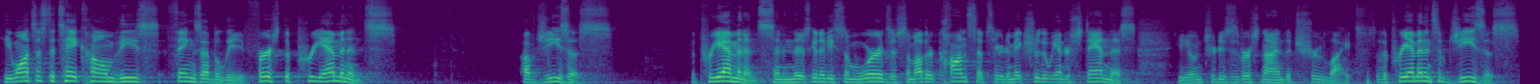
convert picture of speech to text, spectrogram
He wants us to take home these things, I believe. First, the preeminence of Jesus. The preeminence, and there's going to be some words or some other concepts here to make sure that we understand this. He introduces verse 9, the true light. So, the preeminence of Jesus.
